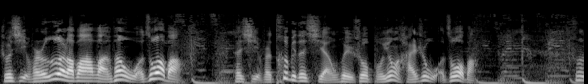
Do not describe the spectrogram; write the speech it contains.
说媳妇儿饿了吧，晚饭我做吧。他媳妇儿特别的贤惠，说不用，还是我做吧。说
